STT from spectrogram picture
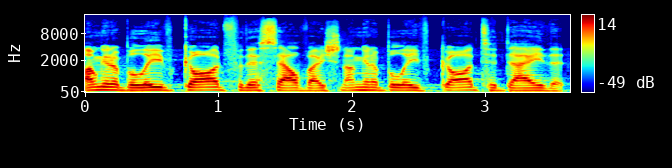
I'm going to believe God for their salvation. I'm going to believe God today that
